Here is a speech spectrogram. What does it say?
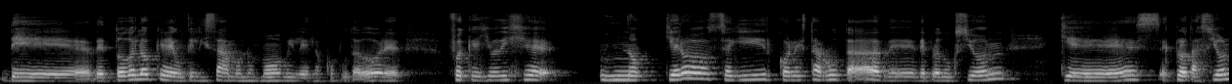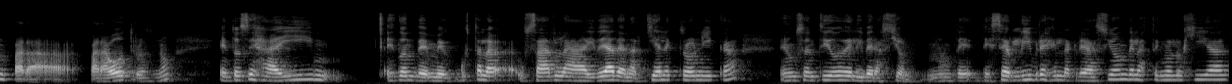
de, de todo lo que utilizamos, los móviles, los computadores, fue que yo dije, no quiero seguir con esta ruta de, producción que es explotación para, para otros, ¿no? Entonces ahí es donde me gusta usar la idea de anarquía electrónica en un sentido de liberación, ¿no? de, de, ser libres en la creación de las tecnologías,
